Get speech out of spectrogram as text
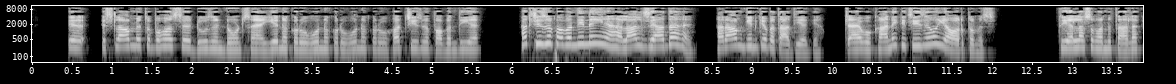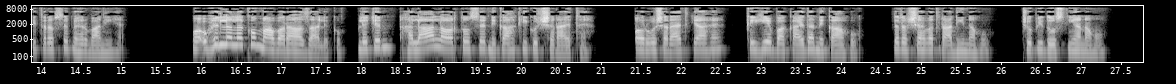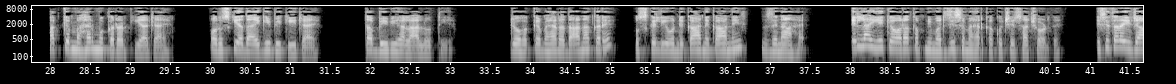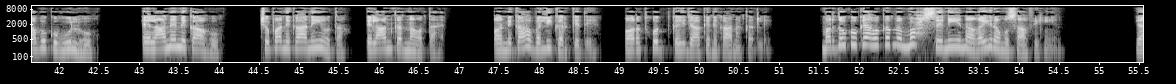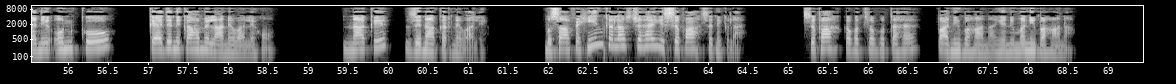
کہ اسلام میں تو بہت سے ڈوز اینڈ ڈونٹس ہیں، یہ نہ کرو، وہ نہ کرو، وہ نہ کرو، ہر چیز میں پابندی ہے۔ ہر چیز میں پابندی نہیں ہے، حلال زیادہ ہے، حرام گن کے بتا دیا گیا۔ چاہے وہ کھانے کی چیزیں ہوں یا عورتوں میں سے۔ تو یہ اللہ سبحانہ تعالیٰ کی طرف سے مہربانی ہے۔ وہ اہل الکم مابرا ذالکم لیکن حلال عورتوں سے نکاح کی کچھ شرائط ہیں۔ اور وہ شرائط کیا ہے کہ یہ باقاعدہ نکاح ہو، صرف شہوت رانی نہ ہو چوپی دوستیاں نہ ہو حق کے مہر مقرر کیا جائے اور اس کی ادائیگی بھی کی جائے، تب بھی بھی حلال ہوتی ہے۔ جو حق کے مہر ادا نہ کرے، اس کے لیے وہ نکاح نکاح نہیں، زنا ہے۔ اللہ یہ کہ عورت اپنی مرضی سے مہر کا کچھ حصہ چھوڑ دے۔ اسی طرح ایجاب و قبول ہو، اعلان نکاح ہو، چھپا نکاح نہیں ہوتا۔ اعلان کرنا ہوتا ہے اور نکاح ولی کر کے دے، عورت خود کہیں جا کے نکاح نہ کر لے۔ مردوں کو کیا حکم ہے؟ محسنین غیر مسافین یعنی ان کو قید نکاح میں لانے والے ہوں، نہ کہ ذنا کرنے والے۔ مسافین کا لفظ جو ہے، یہ سفاح سے نکلا ہے۔ سفاح کا مطلب ہوتا ہے پانی بہانا یعنی منی بہانا۔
